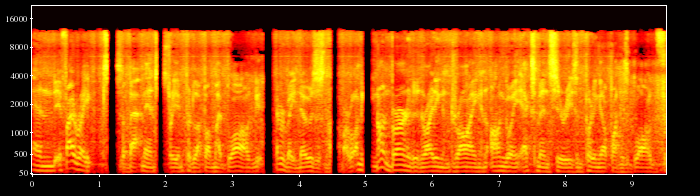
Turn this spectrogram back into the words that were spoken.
And if I write a Batman story and put it up on my blog, everybody knows it's not Marvel. I mean, John Byrne had been writing and drawing an ongoing X Men series and putting up on his blog for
